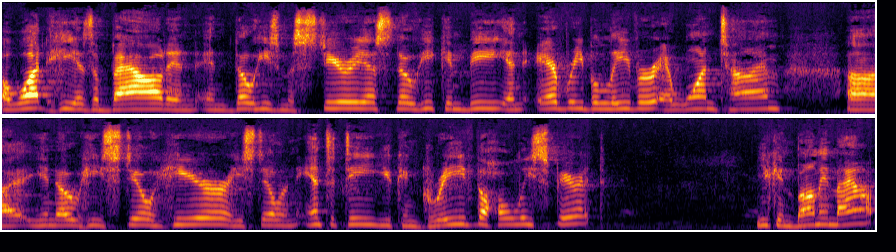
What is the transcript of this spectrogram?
uh, what He is about. And, and though He's mysterious, though He can be in every believer at one time, uh, you know, He's still here, He's still an entity. You can grieve the Holy Spirit, you can bum Him out.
